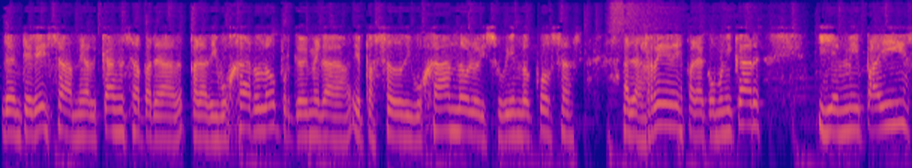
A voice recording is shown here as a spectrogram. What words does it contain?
la entereza me alcanza para, para dibujarlo, porque hoy me la he pasado dibujándolo y subiendo cosas a las redes para comunicar. Y en mi país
